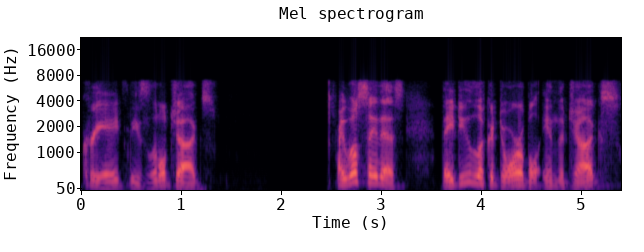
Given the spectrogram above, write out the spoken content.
create these little jugs. I will say this: they do look adorable in the jugs.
